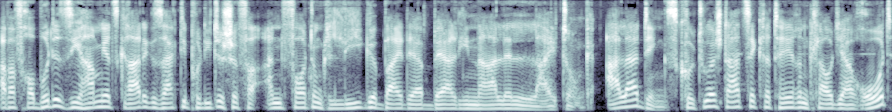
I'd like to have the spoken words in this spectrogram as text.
Aber Frau Budde, Sie haben jetzt gerade gesagt, die politische Verantwortung liege bei der Berlinale Leitung. Allerdings, Kulturstaatssekretärin Claudia Roth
